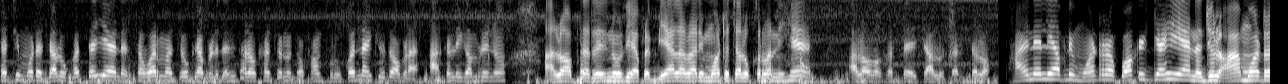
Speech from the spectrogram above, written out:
છઠ્ઠી મોટર ચાલુ કરતા જઈએ અને સવારમાં જો કે આપણે દંતારો ખેંચવાનું તો કામ પૂરું કરી નાખ્યું તો આપણે આખલી ગામડીનો. હાલો, આપણે રેનોલી આપણે બે વાળી મોટર ચાલુ કરવાની છે. હાલો, હવે કરતા ચાલુ ચાલ ચલો. ફાઇનલી આપણી મોટર પોકી ગયા છે અને જો આ મોટર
